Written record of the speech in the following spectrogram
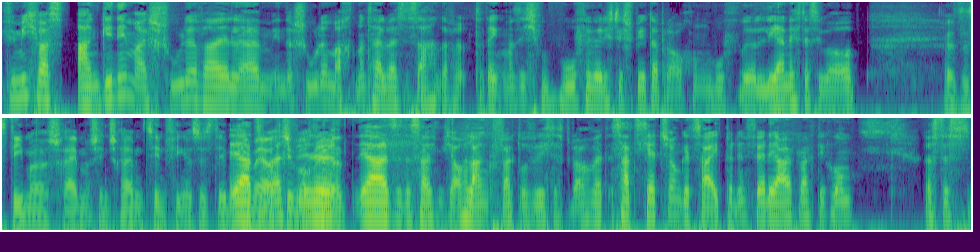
für mich war es angenehm als Schule, weil ähm, in der Schule macht man teilweise Sachen, da, da denkt man sich, wofür werde ich das später brauchen, wofür lerne ich das überhaupt? Also das Thema Schreibmaschinen schreiben, Zehn-Fingersystem, ja, kam ja auch die Woche. Nicht? Ja, also das habe ich mich auch lang gefragt, wofür ich das brauchen werde. Es hat sich jetzt schon gezeigt bei dem Ferialpraktikum, dass das,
